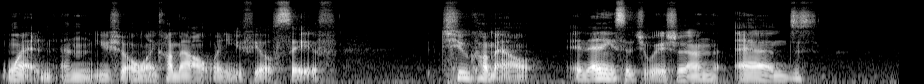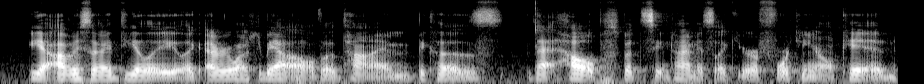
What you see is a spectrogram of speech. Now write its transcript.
when. And you should only come out when you feel safe to come out in any situation. And yeah, obviously, ideally, like everyone should be out all the time because that helps. But at the same time, it's like you're a 14 year old kid.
